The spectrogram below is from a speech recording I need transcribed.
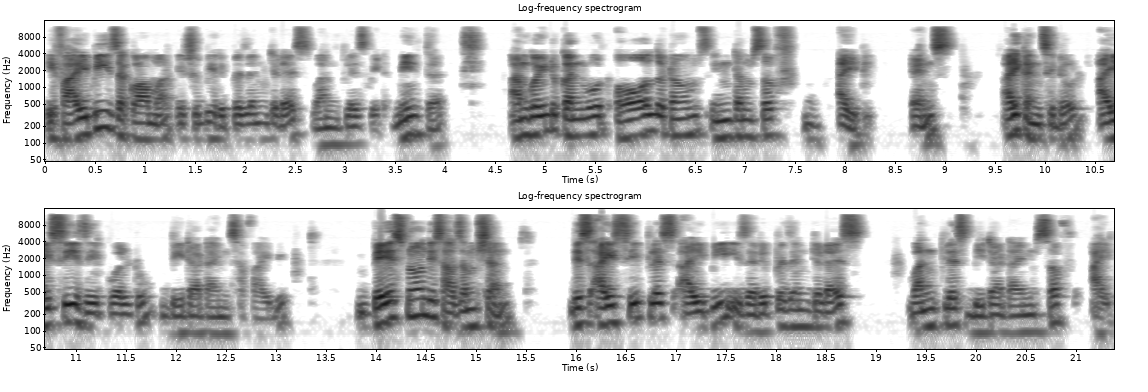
If IB is a common, it should be represented as 1 plus beta. Means that I'm going to convert all the terms in terms of IB. Hence, I considered IC is equal to beta times of IB. Based on this assumption, this IC plus IB is represented as 1 plus beta times of IB.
